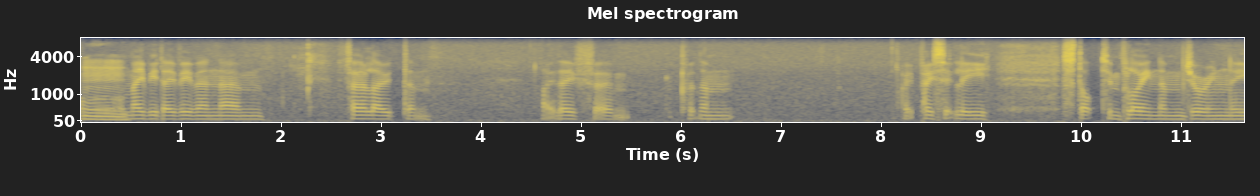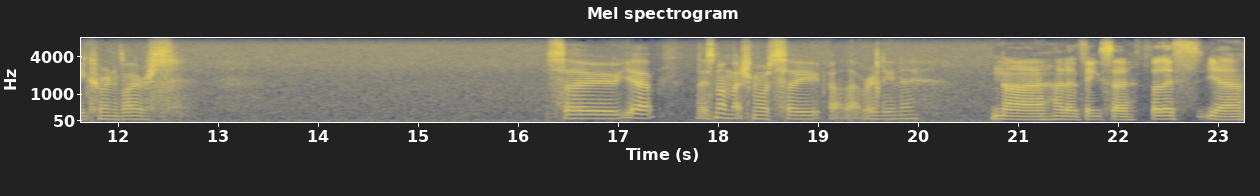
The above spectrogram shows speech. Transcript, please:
Or, or Mm. maybe they've even um, furloughed them, like they've um, put them, like basically stopped employing them during the coronavirus. So yeah, there's not much more to say about that really, no. No, I don't think so. But this, yeah,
